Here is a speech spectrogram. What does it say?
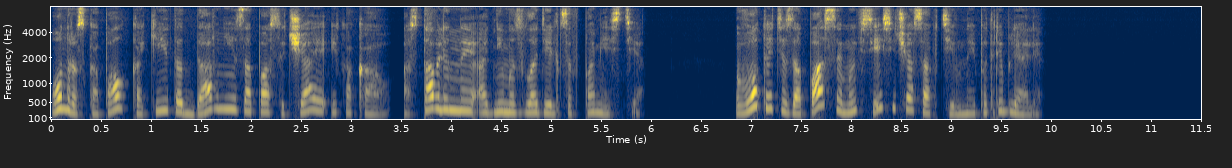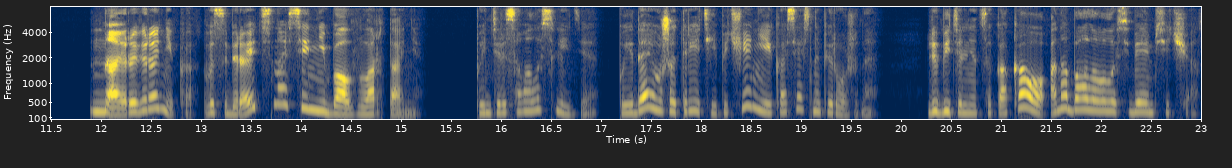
Он раскопал какие-то давние запасы чая и какао, оставленные одним из владельцев поместья. Вот эти запасы мы все сейчас активно и потребляли. «Найра Вероника, вы собираетесь на осенний бал в Лартане?» — поинтересовалась Лидия, поедая уже третье печенье и косясь на пирожное. Любительница какао, она баловала себя им сейчас.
